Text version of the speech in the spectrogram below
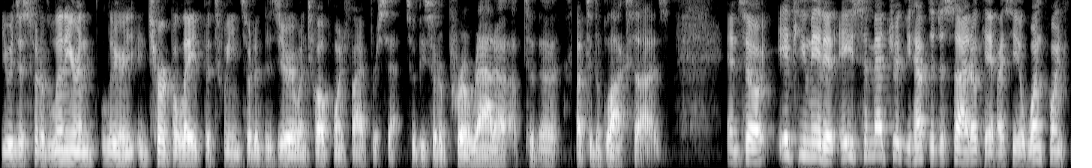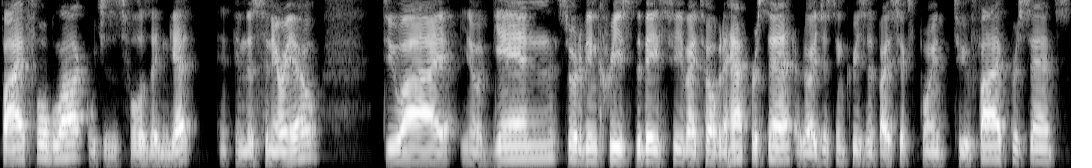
you would just sort of linear, linear interpolate between sort of the 0 and 12.5%. So it'd be sort of pro rata up to the up to the block size. And so if you made it asymmetric, you'd have to decide, okay, if I see a 1.5 full block, which is as full as they can get in this scenario, do I, you know, again, sort of increase the base fee by 12.5%, or do I just increase it by 6.25%?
